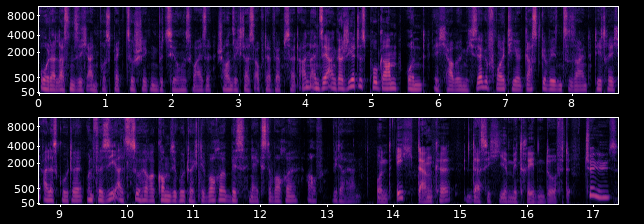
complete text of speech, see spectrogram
oder lassen sich ein Prospekt zuschicken beziehungsweise schauen sich das auf der Website an. Ein sehr engagiertes Programm und ich habe mich sehr gefreut, hier Gast gewesen zu sein. Dietrich, alles Gute und für Sie als Zuhörer kommen Sie gut durch die Woche. Bis nächste Woche. Auf Wiederhören. Und ich danke, dass ich hier mitreden durfte. Tschüss.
